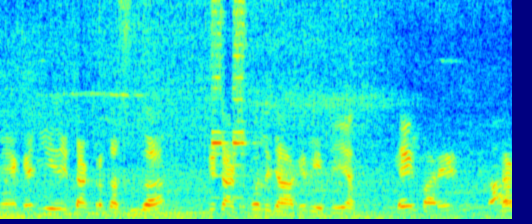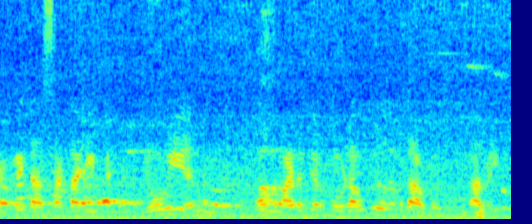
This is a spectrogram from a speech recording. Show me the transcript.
ਮੈਂ ਕਿਹਾ ਜੀ ਡਾਕਟਰ ਦੱਸੂਗਾ ਕਿ ਡਾਕਟਰ ਕੋਲ ਲਿਜਾ ਕੇ ਵੇਚਦੇ ਆ। ਇਹ ਬਾਰੇ ਡਾਕਟਰ ਹੀ ਦੱਸ ਸਕਦਾ ਜੀ, ਜੋ ਵੀ ਪੋਸਟਮਾਰਟਮ ਦੀ ਰਿਪੋਰਟ ਆਊਗੀ, ਉਹਦੇ ਮੁਤਾਬਕ ਕਾਰਵਾਈ ਹੋਊਗੀ।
